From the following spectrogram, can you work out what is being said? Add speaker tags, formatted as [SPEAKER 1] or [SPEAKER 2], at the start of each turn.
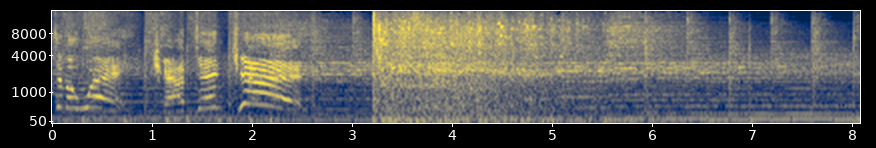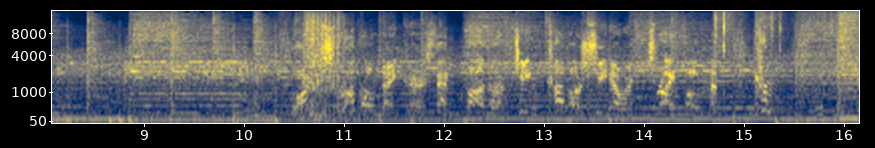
[SPEAKER 1] Blast him away, Captain Kidd!
[SPEAKER 2] What troublemakers that bother King Kamoshida with trifle ma-
[SPEAKER 1] Come.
